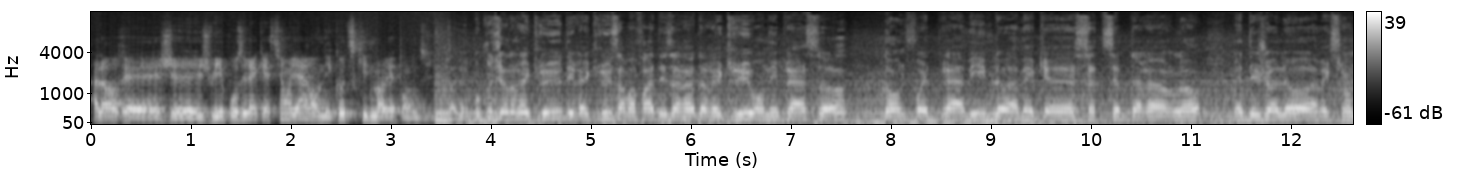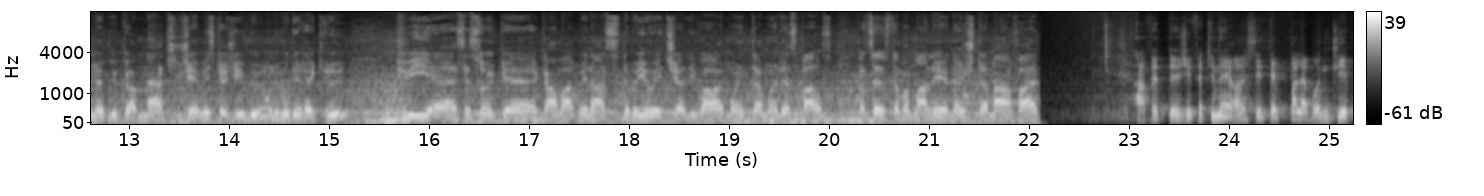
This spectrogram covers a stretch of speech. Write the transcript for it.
Alors, euh, je, je lui ai posé la question hier, on écoute ce qu'il m'a répondu. Beaucoup de jeunes recrues, des recrues, ça va faire des erreurs de recrues, on est prêt à ça. Donc, il faut être prêt à vivre là, avec euh, ce type d'erreur-là. Mais déjà là, avec ce qu'on a vu comme match, j'ai aimé ce que j'ai vu au niveau des recrues. Puis, euh, c'est sûr que quand on va arriver dans le CWHL, il va y avoir moins de temps, moins d'espace. À partir de ce moment-là, il y a un ajustement à faire. En fait, euh, j'ai fait une erreur, c'était pas la bonne clip.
